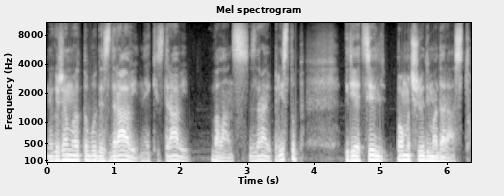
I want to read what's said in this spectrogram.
nego želimo da to bude zdravi, neki zdravi balans, zdravi pristup, gdje je cilj pomoći ljudima da rastu,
